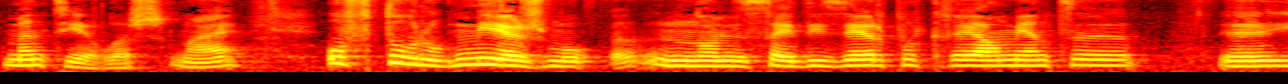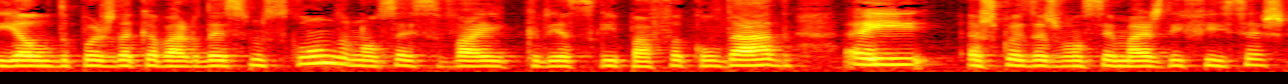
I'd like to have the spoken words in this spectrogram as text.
mantê-las, não é? O futuro mesmo, não lhe sei dizer, porque realmente eh, e ele depois de acabar o 12 não sei se vai querer seguir para a faculdade, aí as coisas vão ser mais difíceis,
